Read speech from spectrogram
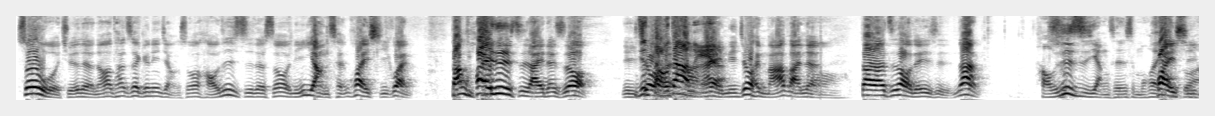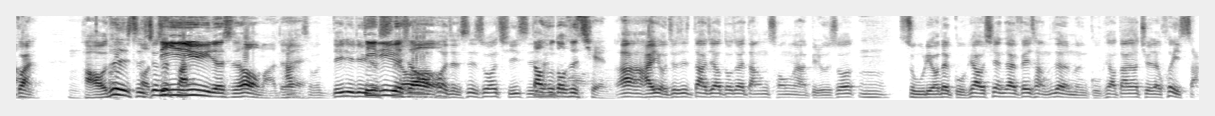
所以我觉得，然后他在跟你讲说，好日子的时候，你养成坏习惯。当坏日子来的时候，你就倒大霉了，你就很麻烦了。大家知道我的意思？那好日子养成什么坏习惯？好日子就是低利率的时候嘛，对？什么低利率？低利率的时候，或者是说其实到处都是钱啊。还有就是大家都在当冲啊，比如说嗯，主流的股票现在非常热门股票，大家觉得会涨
